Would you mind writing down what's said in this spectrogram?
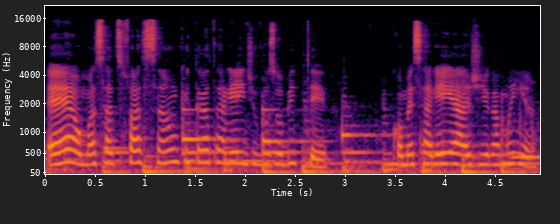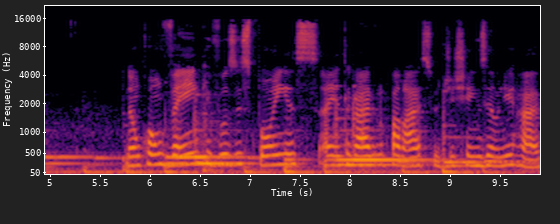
É uma satisfação que tratarei de vos obter. Começarei a agir amanhã. Não convém que vos exponhas a entrar no palácio de Shenzhen Nihar.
